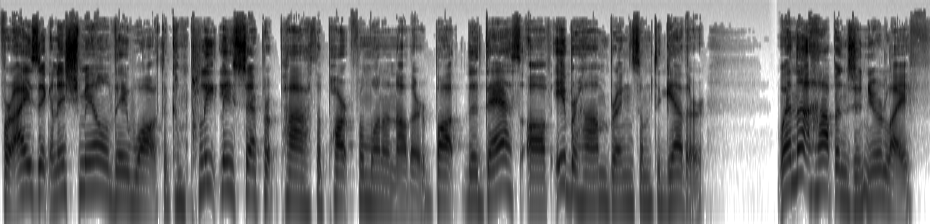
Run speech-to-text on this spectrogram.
For Isaac and Ishmael, they walked a completely separate path apart from one another, but the death of Abraham brings them together. When that happens in your life,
